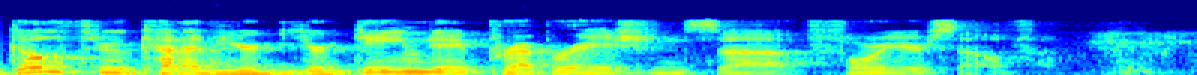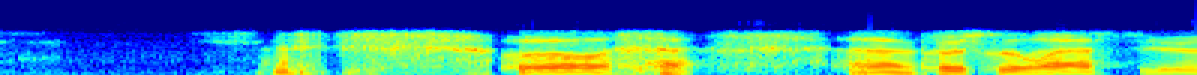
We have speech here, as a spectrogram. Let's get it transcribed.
go through kind of your your game day preparations uh, for yourself. well, uh, especially last year,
